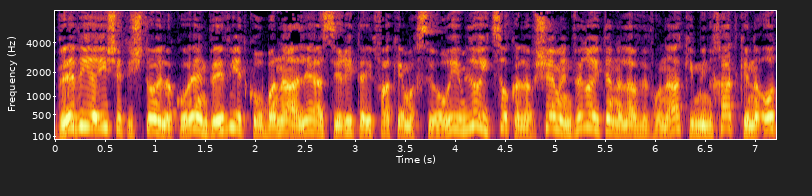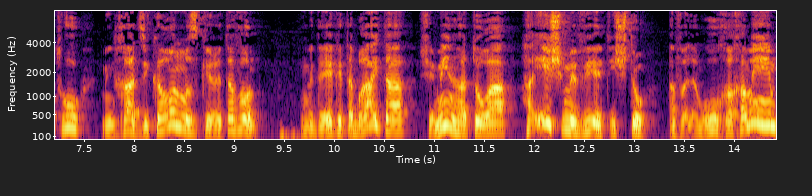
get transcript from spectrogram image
והביא האיש את אשתו אל הכהן, והביא את קורבנה עליה עשירית היפה קמח שעורים, לא יצוק עליו שמן ולא ייתן עליו לבונה, כי מנחת כנאות הוא, מנחת זיכרון מזכרת עוון. הוא מדייק את הברייתא, שמן התורה, האיש מביא את אשתו. אבל אמרו חכמים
